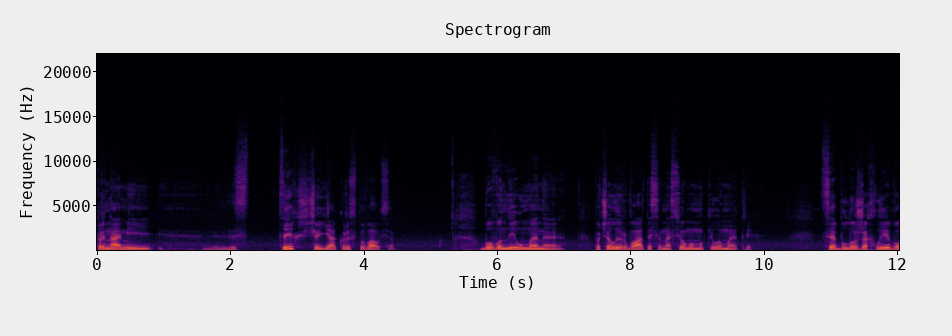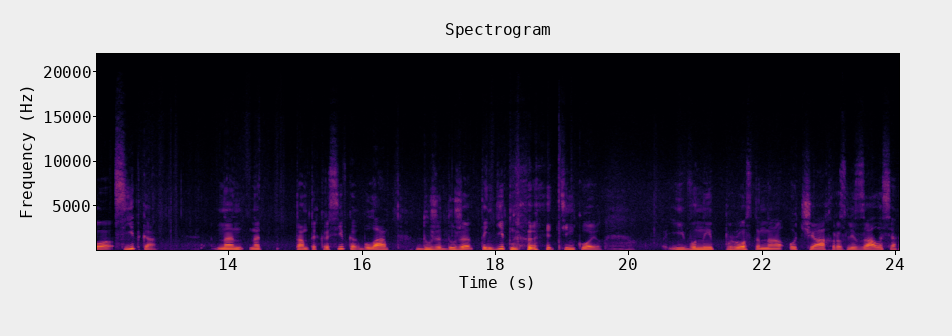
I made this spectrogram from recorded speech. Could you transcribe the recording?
Принаймні е, з тих, що я користувався. Бо вони у мене почали рватися на сьомому кілометрі. Це було жахливо. Сітка на, на там кросівках була дуже-дуже тендітною, тінькою. І вони просто на очах розлізалися.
